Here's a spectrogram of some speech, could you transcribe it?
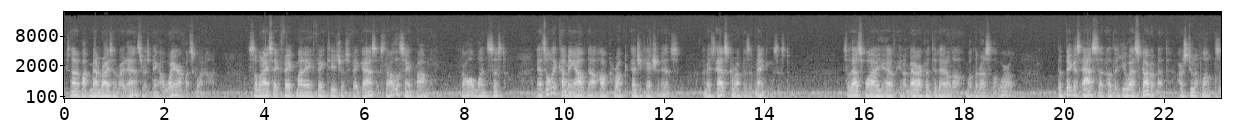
it's not about memorizing the right answer, it's being aware of what's going on. So when I say fake money, fake teachers, fake assets, they're all the same problem. They're all one system. And it's only coming out now how corrupt education is. I mean, it's as corrupt as a banking system. So that's why you have in America today, I don't know the rest of the world, the biggest asset of the US government are student loans.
